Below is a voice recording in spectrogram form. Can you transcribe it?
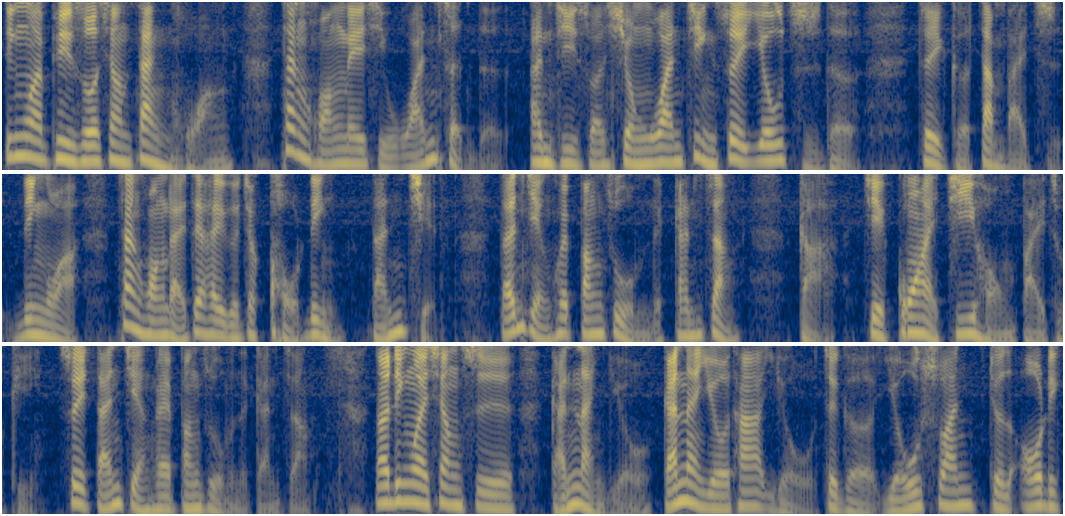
另外，譬如说像蛋黄，蛋黄呢是完整的氨基酸，雄湾净最优质的这个蛋白质。另外，蛋黄来的还有一个叫口令胆碱，胆碱会帮助我们的肝脏把这光海肌红排出去，所以胆碱可以帮助我们的肝脏。那另外像是橄榄油，橄榄油它有这个油酸，就是 oleic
